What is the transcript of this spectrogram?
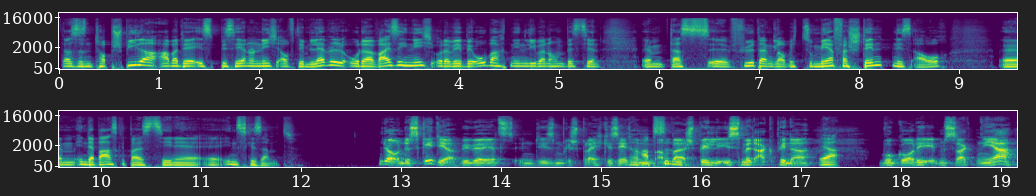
das ist ein Top-Spieler, aber der ist bisher noch nicht auf dem Level oder weiß ich nicht, oder wir beobachten ihn lieber noch ein bisschen. Ähm, das äh, führt dann, glaube ich, zu mehr Verständnis auch ähm, in der Basketballszene äh, insgesamt. Ja, und es geht ja, wie wir jetzt in diesem Gespräch gesehen haben, Absolut. am Beispiel Ismet Akpina, ja. wo Gordy eben sagt, ja,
